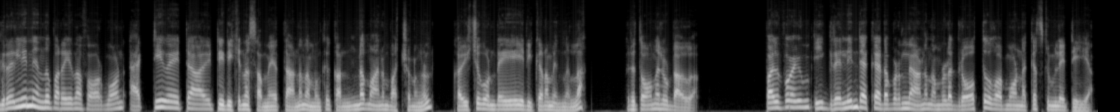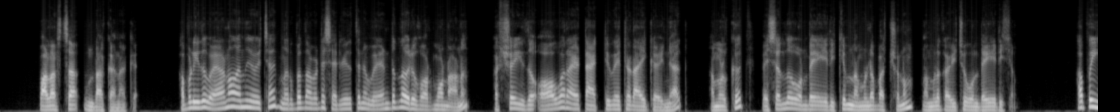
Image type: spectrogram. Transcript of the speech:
ഗ്രലിൻ എന്ന് പറയുന്ന ഹോർമോൺ ആക്ടിവേറ്റ് ആയിട്ടിരിക്കുന്ന സമയത്താണ് നമുക്ക് കണ്ടമാനം ഭക്ഷണങ്ങൾ കഴിച്ചുകൊണ്ടേയിരിക്കണം എന്നുള്ള ഒരു തോന്നലുണ്ടാവുക. പലപ്പോഴും ഈ ഗ്രലിന്റെ ഒക്കെ ഇടപെടലാണ് നമ്മുടെ ഗ്രോത്ത് ഹോർമോണിനൊക്കെ സ്റ്റിമുലേറ്റ് ചെയ്യുക വളർച്ച ഉണ്ടാക്കാനൊക്കെ. അപ്പോൾ ഇത് വേണോ എന്ന് ചോദിച്ചാൽ നിർബന്ധമായിട്ട് ശരീരത്തിന് വേണ്ടുന്ന ഒരു ഹോർമോണാണ്. പക്ഷേ ഇത് ഓവറായിട്ട് ആക്ടിവേറ്റഡ് ആയി കഴിഞ്ഞാൽ നമ്മൾക്ക് വിശന്നുകൊണ്ടേയിരിക്കും നമ്മുടെ ഭക്ഷണം നമ്മൾ കഴിച്ചുകൊണ്ടേയിരിക്കും. അപ്പോൾ ഈ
